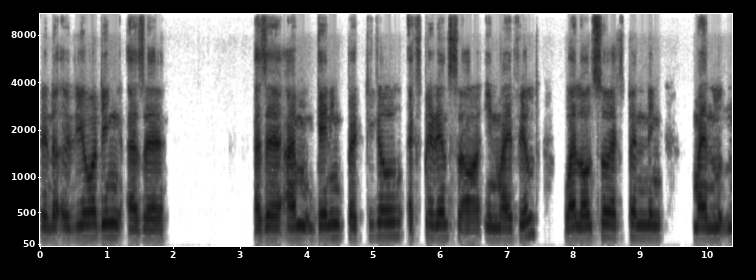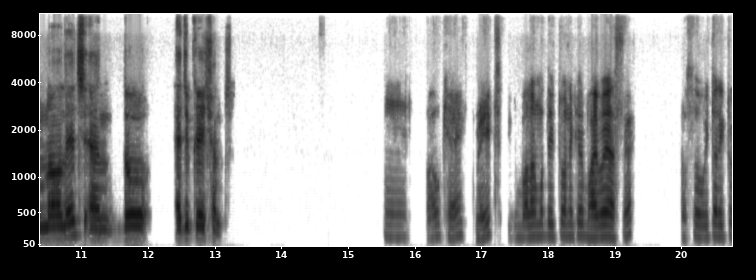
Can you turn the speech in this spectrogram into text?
rewarding as a as a I'm gaining practical experience uh, in my field while also expanding my knowledge and though education. Hmm okay great বলার মধ্যে একটু অনেকের ভয় ভয় আছে। সো ওইটার একটু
